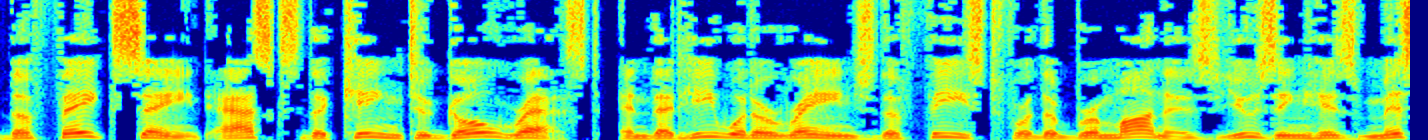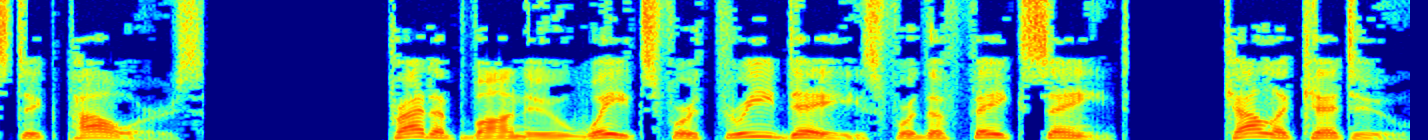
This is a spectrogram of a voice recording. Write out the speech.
The fake saint asks the king to go rest, and that he would arrange the feast for the brahmanas using his mystic powers. Pratapbhanu waits for three days for the fake saint. Kalaketu,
